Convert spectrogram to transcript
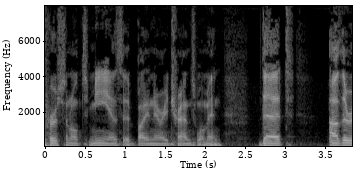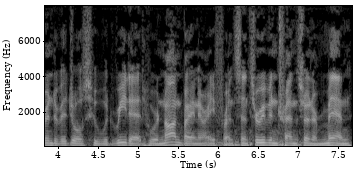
personal to me as a binary trans woman, that other individuals who would read it, who are non-binary, for instance, or even transgender men,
